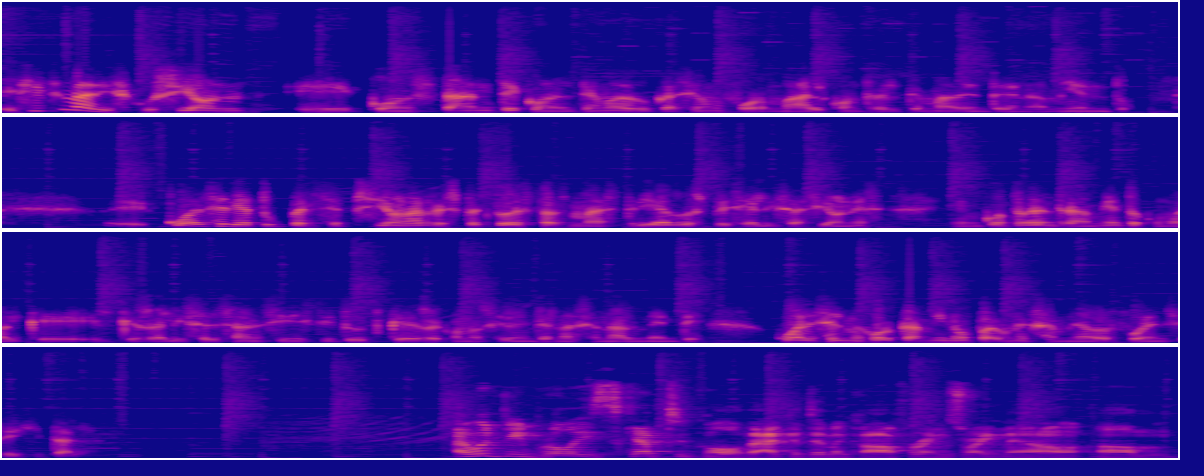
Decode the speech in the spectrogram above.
Existe una discusión eh, constante con el tema de educación formal contra el tema de entrenamiento. Eh, ¿Cuál sería tu percepción al respecto de estas maestrías o especializaciones en contra de entrenamiento como el que, el que realiza el SANS Institute, que es reconocido internacionalmente? ¿Cuál es el mejor camino para un examinador forense digital? I would be really skeptical of academic offerings right now. Um,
